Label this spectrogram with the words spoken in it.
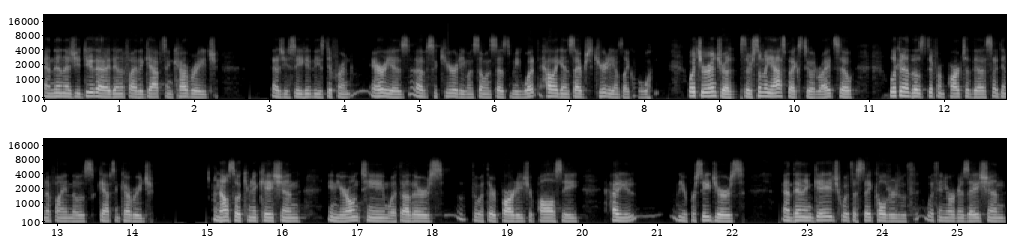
And then as you do that, identify the gaps in coverage. As you see these different areas of security, when someone says to me, "What? How in cybersecurity?" I was like, "What's your interest?" There's so many aspects to it, right? So, looking at those different parts of this, identifying those gaps in coverage, and also communication in your own team with others, with third parties, your policy. How do you your procedures, and then engage with the stakeholders with, within your organization,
